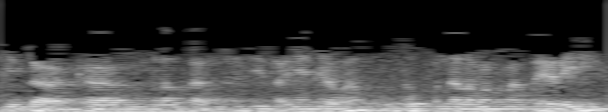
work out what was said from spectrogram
kita akan melakukan sesi tanya jawab untuk pendalaman materi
